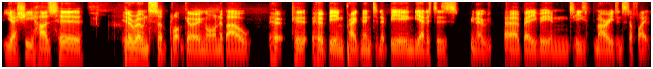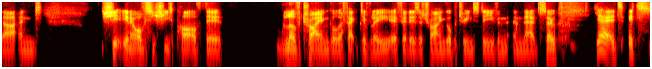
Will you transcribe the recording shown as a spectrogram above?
yeah, she has her her own subplot going on about her her being pregnant and it being the editor's you know uh, baby, and he's married and stuff like that. And she, you know, obviously she's part of the love triangle effectively if it is a triangle between steve and, and ned so yeah it's it's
